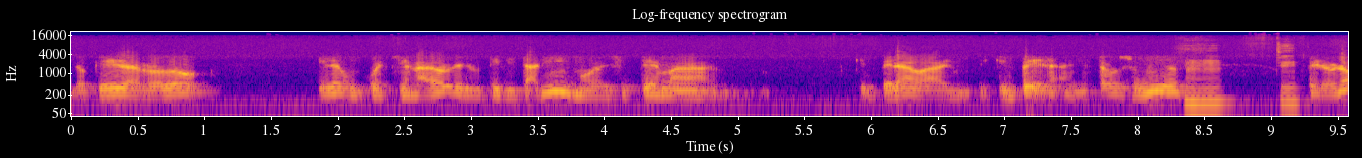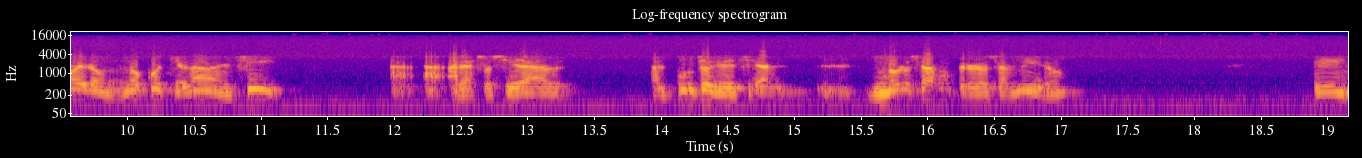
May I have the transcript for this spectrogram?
lo que era Rodó era un cuestionador del utilitarismo del sistema que imperaba y que impera en Estados Unidos, pero no era no cuestionaba en sí a, la sociedad al punto de que decía no los amo pero los admiro. Eh,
